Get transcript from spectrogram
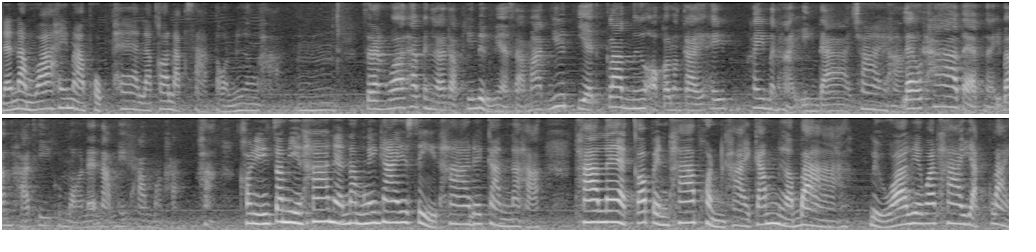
แนะนำว่าให้มาพบแพทย์แล้วก็รักษาต่อเนื่องค่ะแสดงว่าถ้าเป็นระดับที่1เนี่ยสามารถยืดเหยียดกล้ามเนื้อออกกำลังกายให้ให้มันหายเองได้ใช่ค่ะแล้วท่าแบบไหนบ้างคะที่คุณหมอแนะนำให้ทำอะคะค่ะ คราวนี้จะมีท่าแนะนำง่ายๆ 4 ท่าด้วยกันนะคะ ท่าแรกก็เป็นท่าผ่อนคลายกล้ามเนื้อบ่าหรือว่าเรียกว่าท่ายักไหล่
